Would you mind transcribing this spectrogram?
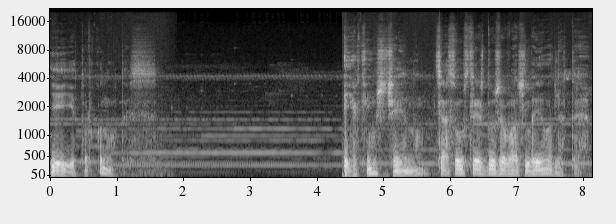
її торкнутись. І яким чином ця зустріч дуже важлива для тебе.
